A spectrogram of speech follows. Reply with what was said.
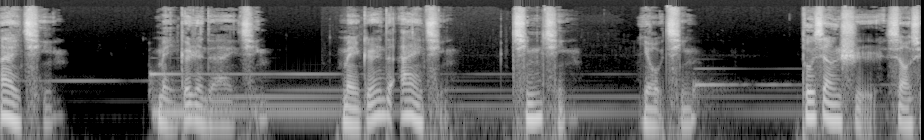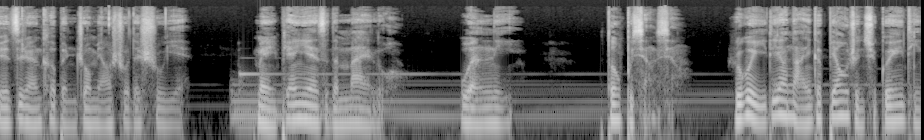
爱情，每个人的爱情，每个人的爱情，亲情，友情，都像是小学自然课本中描述的树叶，每片叶子的脉络、纹理都不相像。如果一定要拿一个标准去规定，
